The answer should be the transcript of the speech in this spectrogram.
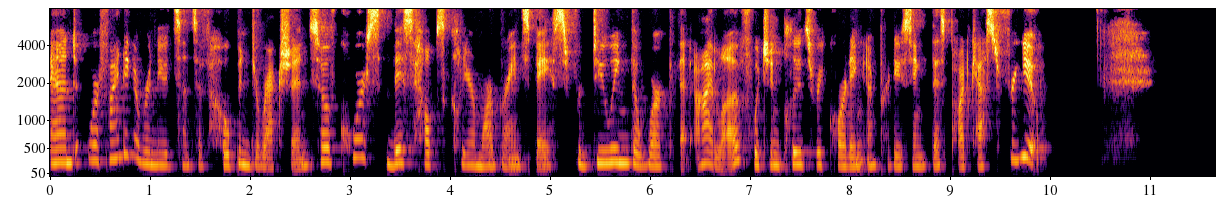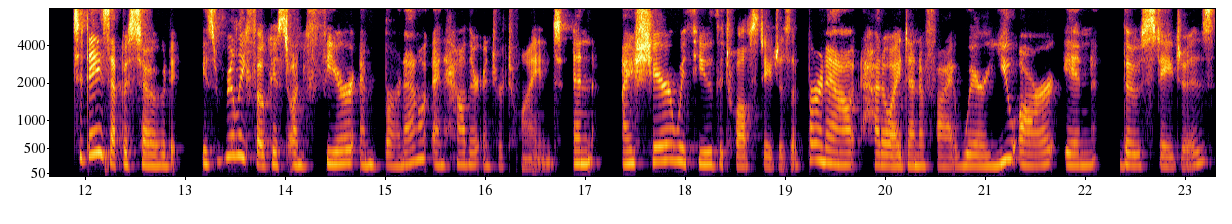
and we're finding a renewed sense of hope and direction. So, of course, this helps clear more brain space for doing the work that I love, which includes recording and producing this podcast for you. Today's episode is really focused on fear and burnout and how they're intertwined. And I share with you the 12 stages of burnout, how to identify where you are in those stages,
